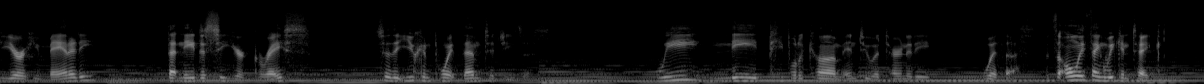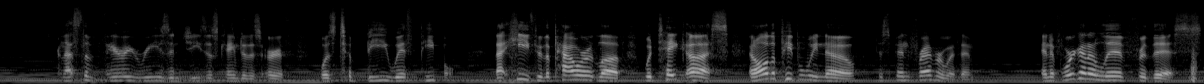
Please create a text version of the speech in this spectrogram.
your humanity, that need to see your grace, so that you can point them to Jesus. We need people to come into eternity with us. It's the only thing we can take. And that's the very reason Jesus came to this earth was to be with people. That he through the power of love would take us and all the people we know to spend forever with him. And if we're going to live for this,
